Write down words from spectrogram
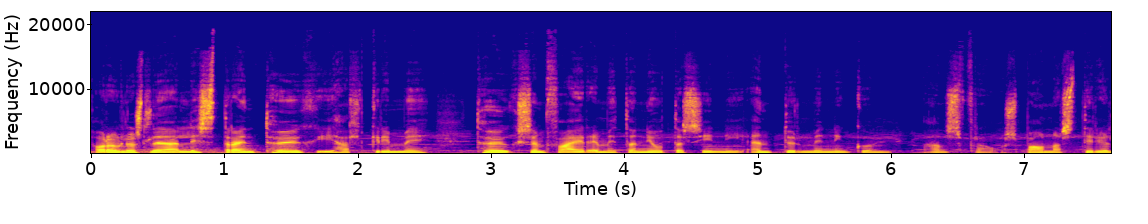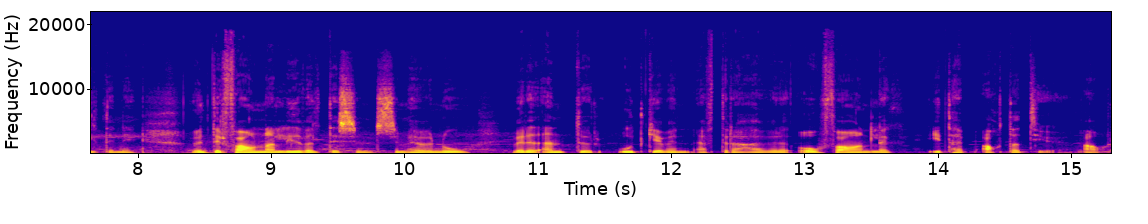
Það var augljóslega listræn taug í Hallgrími, taug sem fær emitt að njóta sín í endur minningum hans frá spánarstyrjöldinni undir fána líðveldisinn sem hefur nú verið endur útgefin eftir að hafa verið ófáanleg í tæp 80 ár.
